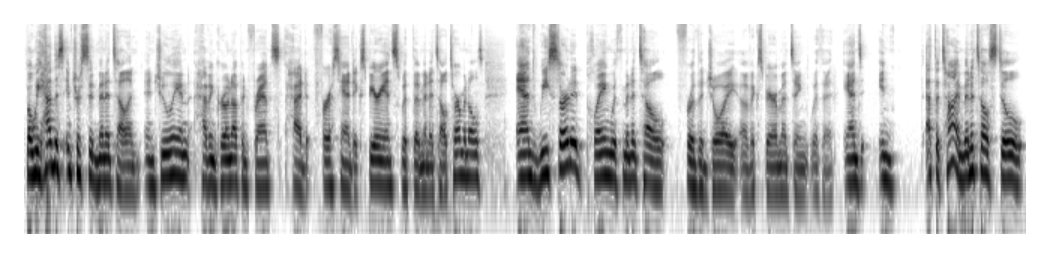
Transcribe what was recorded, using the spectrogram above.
but we had this interest in Minitel, and, and Julien, having grown up in France, had firsthand experience with the Minitel terminals, and we started playing with Minitel for the joy of experimenting with it. And in at the time, Minitel still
